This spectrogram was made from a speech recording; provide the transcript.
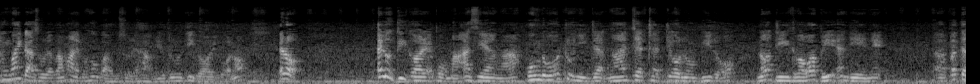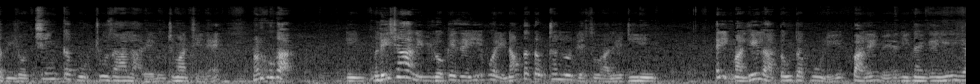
လူမိုက်တာဆိုလည်းဘာမှလည်းမဟုတ်ပါဘူးဆိုတဲ့ဟာမျိုးသူတို့သိသွားပြီပေါ့နော်အဲ့တော့ အဲ့လိုတည်သွားတဲ့အပေါ်မှာအာဆီယံကဘုံသဘောတူညီချက်၅ချက်ထပ်ကျော်လွန်ပြီးတော့เนาะဒီသဘာဝဘေးအန္တရာယ်နဲ့အဲပတ်သက်ပြီးတော့ချင်းကပ်ဖို့စူးစမ်းလာတယ်လို့ကျွန်မထင်တယ်နောက်တစ်ခုကဒီမလေးရှားကနေပြီးတော့ကေဇေရေးအဖွဲ့တွေနောက်တစ်တုပ်ထပ်လွတ်တယ်ဆိုတာလေဒီအဲ့ဒီမှာလေးလာတုံးတက်ဖို့လေပါလိမ့်မယ်ဒီနိုင်ငံရေးအရ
